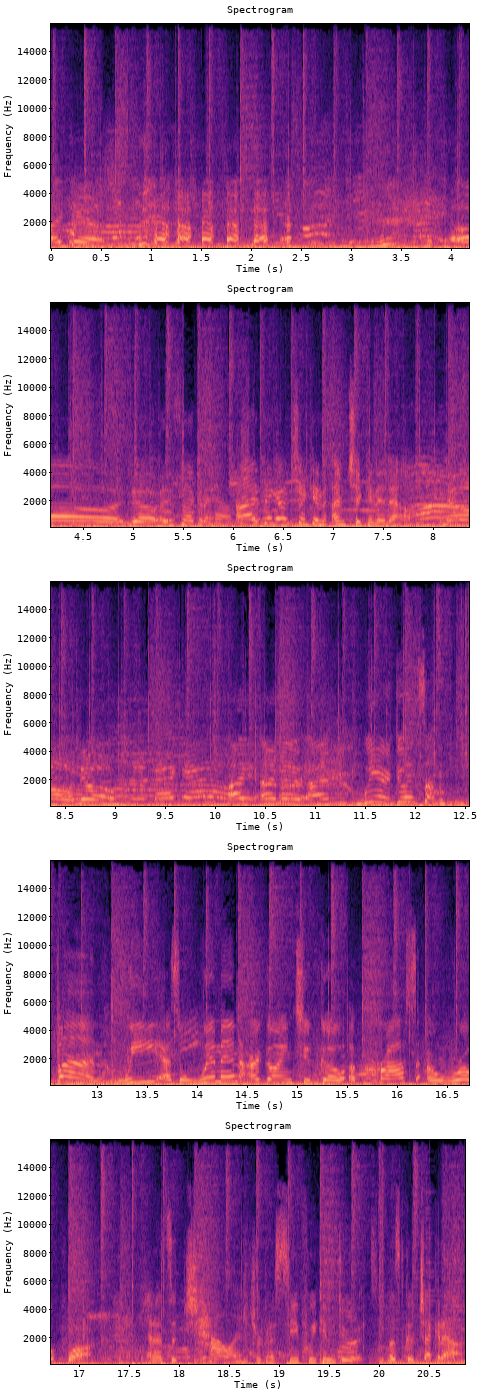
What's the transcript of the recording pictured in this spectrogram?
I can't. oh no, it's not gonna happen. Think I'm chicken. I'm chickening out. No, no. I, I'm a, I'm, we are doing something fun. We as women are going to go across a rope walk. And it's a challenge. We're gonna see if we can do it. Let's go check it out.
